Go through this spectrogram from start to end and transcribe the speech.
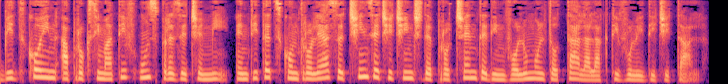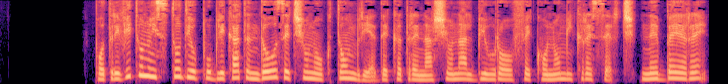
Bitcoin aproximativ 11.000 entități controlează 55% din volumul total al activului digital. Potrivit unui studiu publicat în 21 octombrie de către National Bureau of Economic Research, NBR, 11.000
